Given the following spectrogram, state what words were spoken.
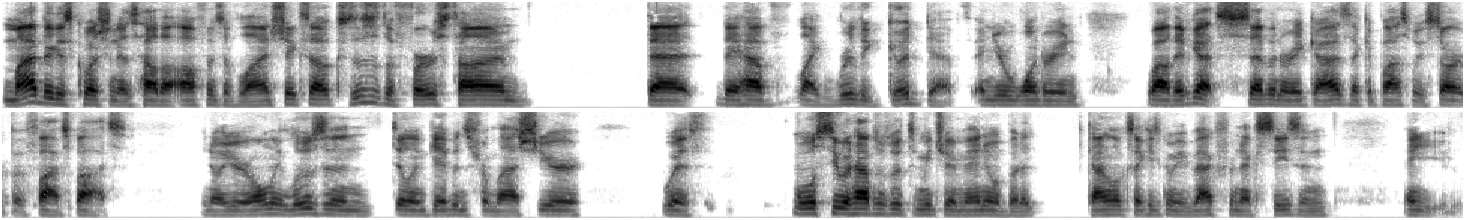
My biggest question is how the offensive line shakes out because this is the first time that they have like really good depth, and you're wondering, wow, they've got seven or eight guys that could possibly start, but five spots. You know, you're only losing Dillan Gibbons from last year. With we'll see what happens with D'Mitri Emmanuel, but it kind of looks like he's going to be back for next season. And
